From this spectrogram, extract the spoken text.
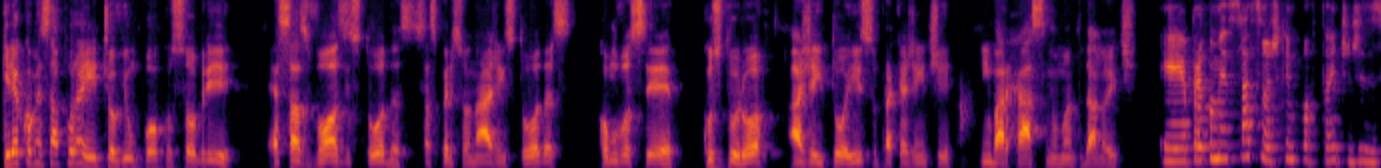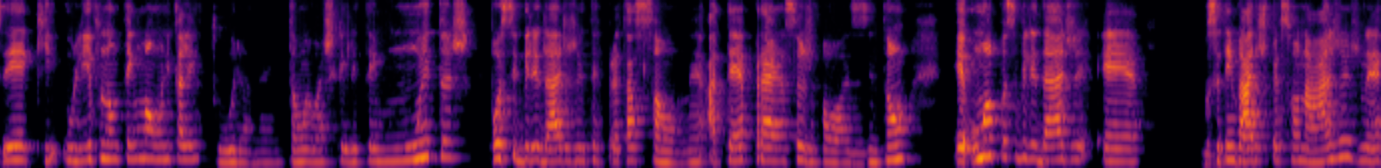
Queria começar por aí, te ouvir um pouco sobre essas vozes todas, essas personagens todas, como você costurou, ajeitou isso para que a gente embarcasse em O Manto da Noite. É, para começar, assim, eu acho que é importante dizer que o livro não tem uma única leitura, né? Então, eu acho que ele tem muitas possibilidades de interpretação, né? Até para essas vozes. Então, é, uma possibilidade é você tem vários personagens, né?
